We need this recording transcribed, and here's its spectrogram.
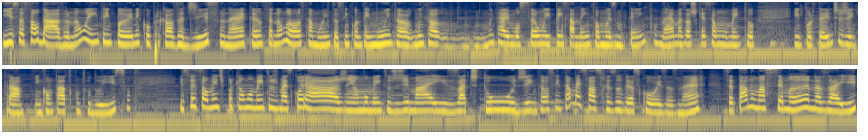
e isso é saudável. Não entre em pânico por causa disso, né? Câncer não gosta muito, assim, quando tem muita, muita, muita emoção e pensamento ao mesmo tempo, né? Mas acho que esse é um momento importante de entrar em contato com tudo isso especialmente porque é um momento de mais coragem, é um momento de mais atitude, então assim, tá mais fácil resolver as coisas, né? Você tá numas semanas aí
